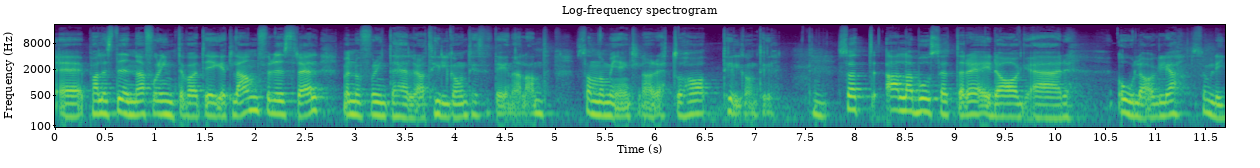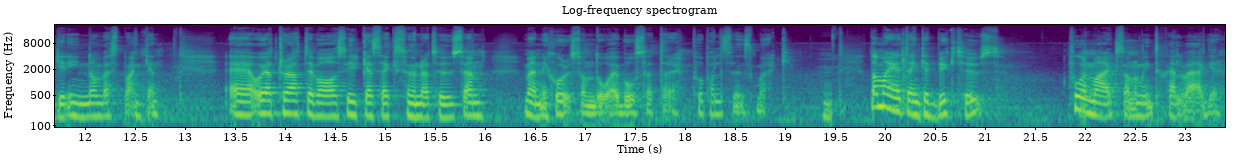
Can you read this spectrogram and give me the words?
eh, Palestina får inte vara ett eget land för Israel men de får inte heller ha tillgång till sitt egna land som de egentligen har rätt att ha tillgång till. Mm. Så att alla bosättare idag är olagliga som ligger inom Västbanken. Eh, och jag tror att det var cirka 600 000 människor som då är bosättare på palestinsk mark. Mm. De har helt enkelt byggt hus på en mark som de inte själva äger.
